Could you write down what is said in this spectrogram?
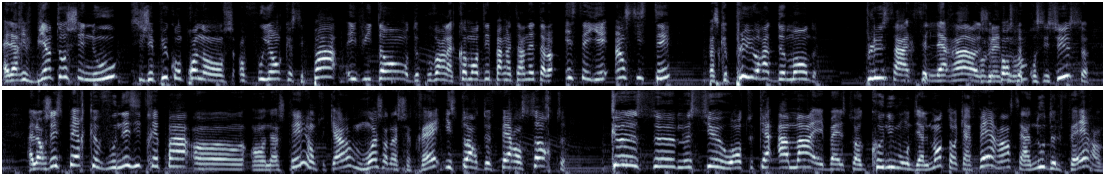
Elle arrive bientôt chez nous. Si j'ai pu comprendre en, en fouillant que c'est pas évident de pouvoir la commander par internet, alors essayez, insistez, parce que plus il y aura de demandes, plus ça accélérera, je pense, le processus. Alors j'espère que vous n'hésiterez pas à en, en acheter. En tout cas, moi j'en achèterai, histoire de faire en sorte que ce monsieur, ou en tout cas Ama, eh ben, soit connue mondialement, tant qu'à faire, hein, c'est à nous de le faire.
